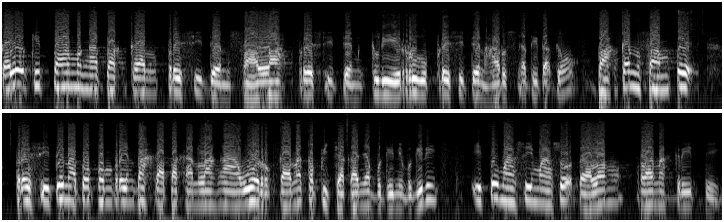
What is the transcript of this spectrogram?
Kalau kita mengatakan presiden salah, presiden keliru, presiden harusnya tidak, bahkan sampai presiden atau pemerintah katakanlah ngawur karena kebijakannya begini-begini, itu masih masuk dalam ranah kritik.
